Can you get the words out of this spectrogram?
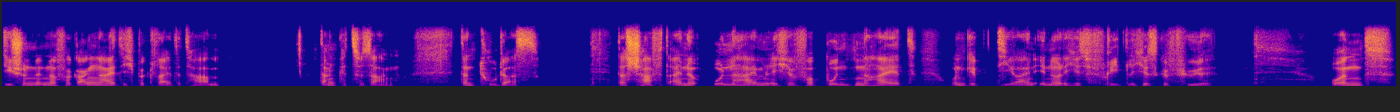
die schon in der Vergangenheit dich begleitet haben, Danke zu sagen. Dann tu das. Das schafft eine unheimliche Verbundenheit und gibt dir ein innerliches friedliches Gefühl. Und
